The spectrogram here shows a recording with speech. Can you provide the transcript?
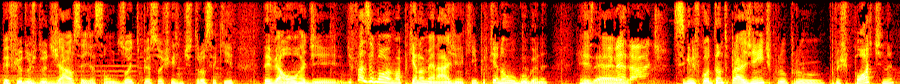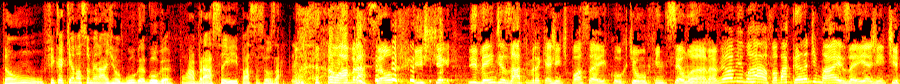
perfil dos Dudes já, ou seja, são 18 pessoas que a gente trouxe aqui. Teve a honra de, de fazer uma, uma pequena homenagem aqui, por que não o Guga, né? É, é verdade significou tanto pra gente, pro, pro, pro esporte, né? Então, fica aqui a nossa homenagem ao Guga. Guga, um abraço aí e passa seu zap. um abração e chega e vem de zap pra que a gente possa aí curtir um fim de semana. Meu amigo Rafa, bacana demais aí a gente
